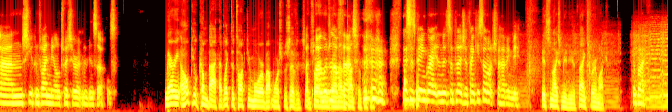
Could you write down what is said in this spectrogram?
and you can find me on Twitter at Moving Circles. Mary, I hope you'll come back. I'd like to talk to you more about more specifics. I'm sorry I would we ran out of time so quickly. this has been great, and it's a pleasure. Thank you so much for having me. It's nice meeting you. Thanks very much. Goodbye.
